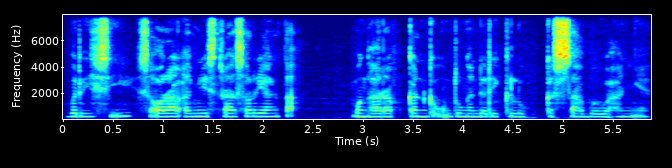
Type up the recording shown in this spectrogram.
berisi, seorang administrator yang tak mengharapkan keuntungan dari keluh kesah bawahannya.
